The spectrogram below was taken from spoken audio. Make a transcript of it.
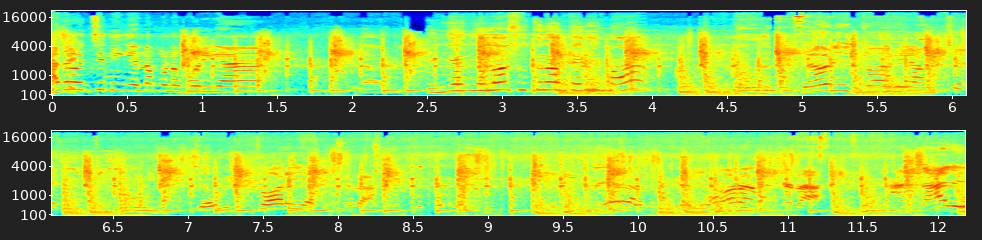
அதை வச்சு நீங்க என்ன பண்ண போறீங்க? எங்கெங்கெல்லாம் சுத்தலாம் தெரியுமா? ஜவுளித்துறை அமைச்சர். ஜவுளித்துறை அமைச்சரா? அமைச்சரா? அந்த ஆளு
